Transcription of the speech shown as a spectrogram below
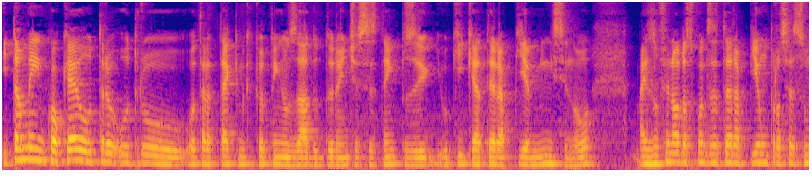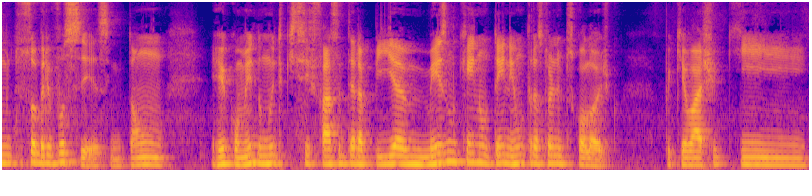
E também qualquer outra, outro, outra técnica que eu tenho usado durante esses tempos e o que, que a terapia me ensinou. Mas no final das contas, a terapia é um processo muito sobre você. Assim. Então, recomendo muito que se faça terapia, mesmo quem não tem nenhum transtorno psicológico. Porque eu acho que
